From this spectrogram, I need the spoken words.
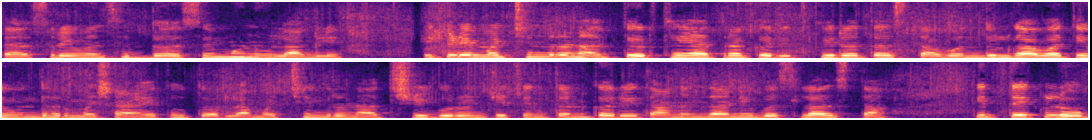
त्यास रेवणसिद्ध असे म्हणू लागले. इकडे मच्छिंद्रनाथ तीर्थयात्रा करीत फिरत असता बंदुल गावात येऊन धर्मशाळेत उतरला. मच्छिंद्रनाथ श्रीगुरूंचे चिंतन करीत आनंदाने बसला असता कित्येक लोक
